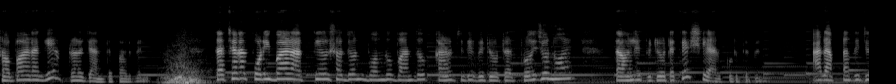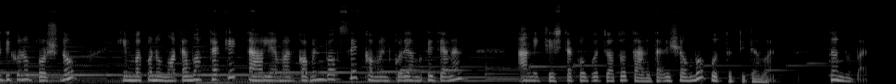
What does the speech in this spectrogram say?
সবার আগে আপনারা জানতে পারবেন। তাছাড়া পরিবার, আত্মীয়, স্বজন বন্ধু বান্ধব কারও যদি ভিডিওটার প্রয়োজন হয়, তাহলে ভিডিওটাকে শেয়ার করে দেবেন। আর আপনাদের যদি কোনো প্রশ্ন কিংবা কোনো মতামত থাকে, তাহলে আমার কমেন্ট বক্সে কমেন্ট করে আমাকে জানান। আমি চেষ্টা করব যত তাড়াতাড়ি সম্ভব উত্তরটি দেওয়ার। ধন্যবাদ।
